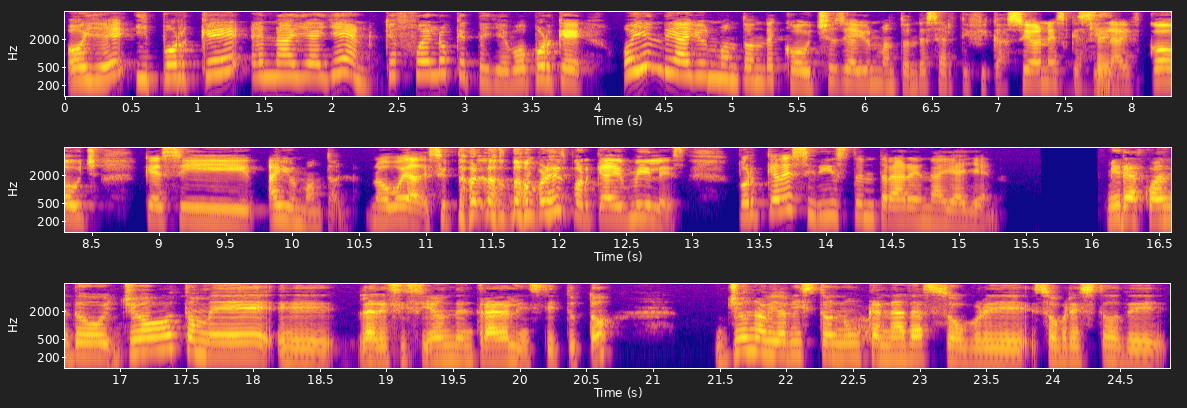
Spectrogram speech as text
Oye, ¿y por qué en Ayayen? ¿Qué fue lo que te llevó? Porque hoy en día hay un montón de coaches y hay un montón de certificaciones, que si life coach, que si hay un montón. No voy a decir todos los nombres porque hay miles. ¿Por qué decidiste entrar en Ayayen? Mira, cuando yo tomé eh, la decisión de entrar al instituto, yo no había visto nunca nada sobre, sobre esto de,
